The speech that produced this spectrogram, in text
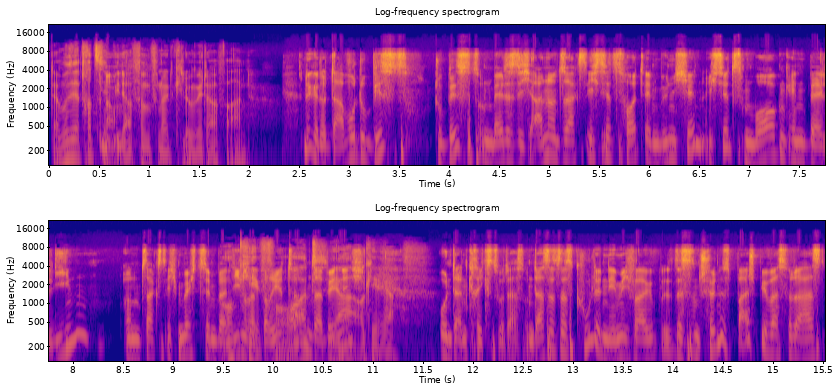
Da muss ich ja trotzdem genau. wieder 500 Kilometer fahren. Ne, genau, da wo du bist, du bist und meldest dich an und sagst, ich sitze heute in München, ich sitze morgen in Berlin und sagst, ich möchte es in Berlin okay, repariert haben, da bin ja, ich. Okay, ja. Und dann kriegst du das. Und das ist das Coole, nämlich, weil das ist ein schönes Beispiel, was du da hast.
